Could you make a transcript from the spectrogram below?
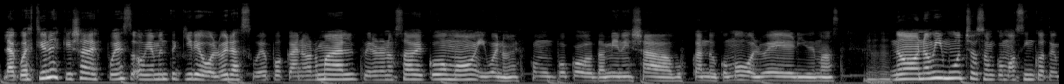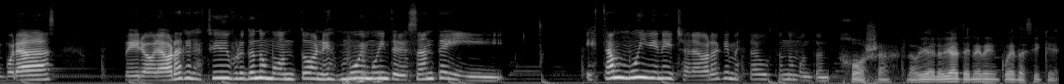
la cuestión es que ella después obviamente quiere volver a su época normal, pero no sabe cómo y bueno, es como un poco también ella buscando cómo volver y demás. No, no vi mucho, son como cinco temporadas, pero la verdad que la estoy disfrutando un montón, es muy, muy interesante y está muy bien hecha, la verdad que me está gustando un montón. Joya, lo voy a, lo voy a tener en cuenta, así que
